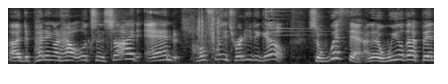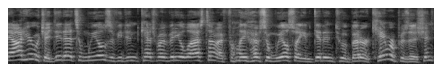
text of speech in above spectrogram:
uh, depending on how it looks inside, and hopefully it's ready to go. So with that, I'm going to wheel that bin out here, which I did add some wheels. If you didn't catch my video last time, I finally have some wheels so I can get into a better camera position.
